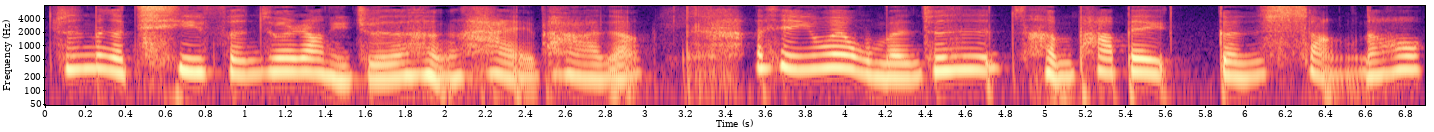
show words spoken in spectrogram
就是那个气氛，就会让你觉得很害怕这样。而且因为我们就是很怕被跟上，然后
